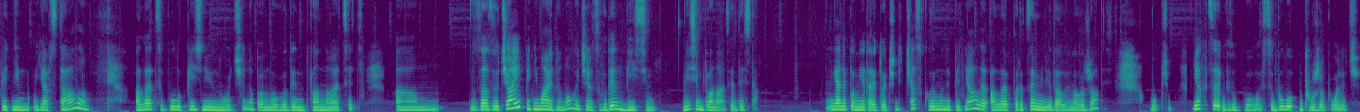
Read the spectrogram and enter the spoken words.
піднім я встала, але це було пізньої ночі, напевно, годин 12. Ем, Зазвичай піднімають на ноги через годин 8, 8-12, десь так. Я не пам'ятаю точний час, коли мене підняли, але перед цим мені дали належатись. В общем, як це відбувалося? Це було дуже боляче.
